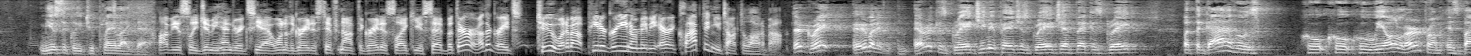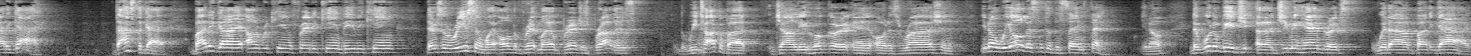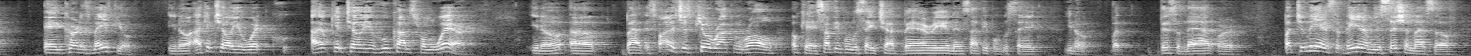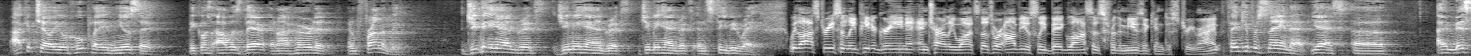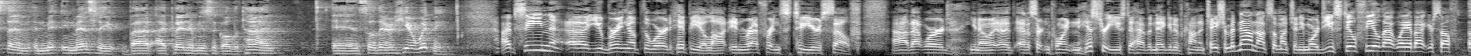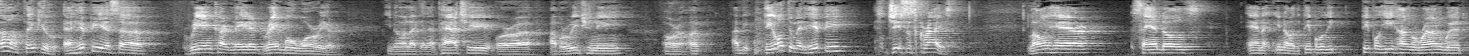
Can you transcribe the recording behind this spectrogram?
musically to play like that. Obviously, Jimi Hendrix, yeah, one of the greatest, if not the greatest, like you said. But there are other greats too. What about Peter Green or maybe Eric Clapton? You talked a lot about. They're great. Everybody, Eric is great. Jimmy Page is great. Jeff Beck is great. But the guy who's who who who we all learn from is Buddy Guy. That's the guy. Buddy Guy, Albert King, Freddie King, B.B. King. There's a reason why all the Brit, my British brothers, we talk about John Lee Hooker and Otis Rush, and you know we all listen to the same thing. You know there wouldn't be G, uh, Jimi Hendrix without Buddy Guy and Curtis Mayfield. You know I can tell you where who, I can tell you who comes from where. You know, uh, but as far as just pure rock and roll, okay, some people would say Chuck Berry, and then some people would say, you know, but this and that, or. But to me, as being a musician myself, I can tell you who played music because I was there and I heard it in front of me. Jimi Hendrix, Jimi Hendrix, Jimi Hendrix, and Stevie Ray. We lost recently Peter Green and Charlie Watts. Those were obviously big losses for the music industry, right? Thank you for saying that. Yes, uh, I miss them Im- immensely, but I play their music all the time, and so they're here with me. I've seen uh, you bring up the word hippie a lot in reference to yourself. Uh, that word, you know, at, at, a certain point in history used to have a negative connotation, but now not so much anymore. Do you still feel that way about yourself? Oh, thank you. A hippie is a reincarnated rainbow warrior, you know, like an Apache or a Aborigine or a, I mean, the ultimate hippie is Jesus Christ. Long hair, sandals, and, you know, the people who people he hung around with,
